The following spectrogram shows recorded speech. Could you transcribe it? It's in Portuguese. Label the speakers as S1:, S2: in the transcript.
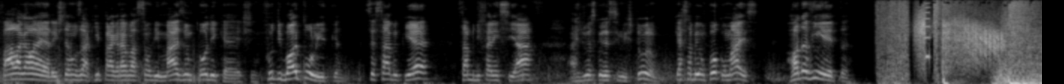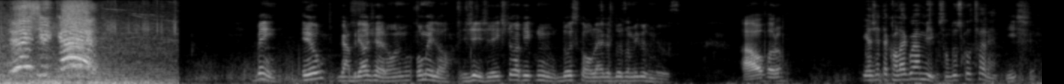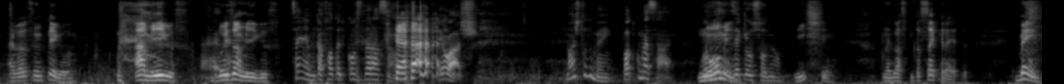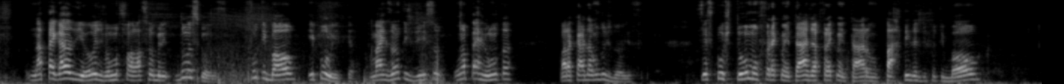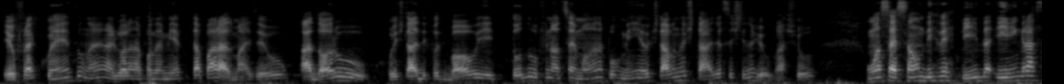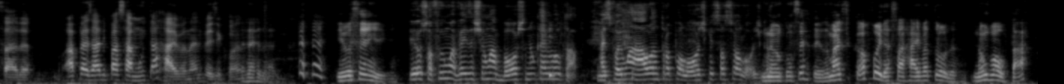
S1: Fala galera, estamos aqui para a gravação de mais um podcast. Futebol e política. Você sabe o que é? Sabe diferenciar? As duas coisas se misturam? Quer saber um pouco mais? Roda a vinheta.
S2: Deixe quieto!
S1: Bem, eu, Gabriel Jerônimo, ou melhor, GG, estou aqui com dois colegas, dois amigos meus.
S2: Álvaro.
S3: E a gente é colega ou é amigo? São duas coisas diferentes.
S1: Ixi, agora você me pegou. Amigos,
S3: É,
S1: dois
S3: né?
S1: amigos.
S3: Sem nem muita falta de consideração. eu acho. Mas tudo bem, pode começar. Vou
S1: Nome?
S3: dizer que eu sou, não.
S1: Ixi, o negócio tá secreto. Bem, na pegada de hoje vamos falar sobre duas coisas: futebol e política. Mas antes disso, uma pergunta para cada um dos dois. Vocês costumam frequentar, já frequentaram partidas de futebol?
S2: Eu frequento, né? Agora na pandemia que tá parado, mas eu adoro o estádio de futebol e todo final de semana, por mim, eu estava no estádio assistindo o jogo. Acho uma sessão divertida e engraçada. Apesar de passar muita raiva, né? De vez em
S1: É
S2: quando.
S1: verdade. E você, Henrique?
S3: Eu só fui uma vez, achei uma bosta, não quero voltar. Mas foi uma aula antropológica e sociológica.
S1: Não, com certeza. Mas qual foi dessa raiva toda? Não voltar?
